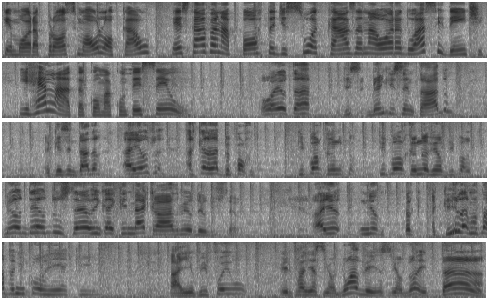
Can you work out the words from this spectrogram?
que mora próximo ao local, estava na porta de sua casa na hora do acidente e relata como aconteceu. Oh, eu estava bem aqui sentado, aqui sentado, aí eu, aquela pipoca pipocando, pipocando avião, pipocando. Meu Deus do céu, vem cair aqui na minha casa, meu Deus do céu. Aí eu, eu, eu aqui levantar para me correr aqui. Aí eu vi, foi o. Ele fazia assim, ó, de uma vez, assim, ó, dois, tan.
